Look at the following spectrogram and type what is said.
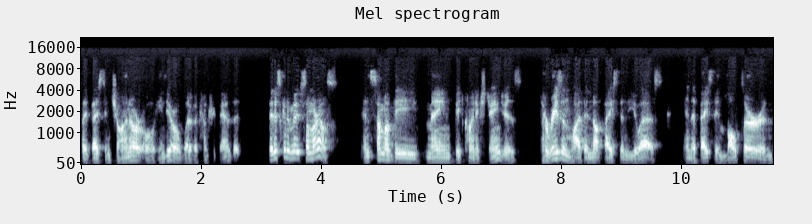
say based in China or India or whatever country bans it, they're just going to move somewhere else. And some of the main Bitcoin exchanges, the reason why they're not based in the US and they're based in Malta and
